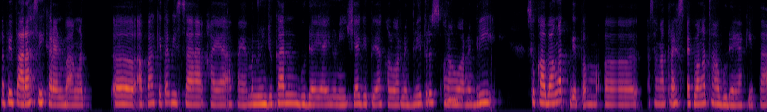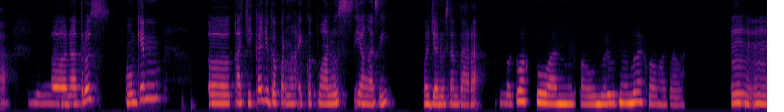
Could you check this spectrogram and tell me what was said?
Tapi parah sih keren banget. Uh, apa kita bisa kayak apa ya menunjukkan budaya Indonesia gitu ya ke luar negeri. Terus orang luar hmm. negeri suka banget gitu uh, sangat respect banget sama budaya kita. Uh, nah terus mungkin uh, Kak Cika juga pernah ikut Wanus ya nggak sih? Wajah Nusantara itu waktu Wanus tahun 2019 kalau nggak salah mm -hmm.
